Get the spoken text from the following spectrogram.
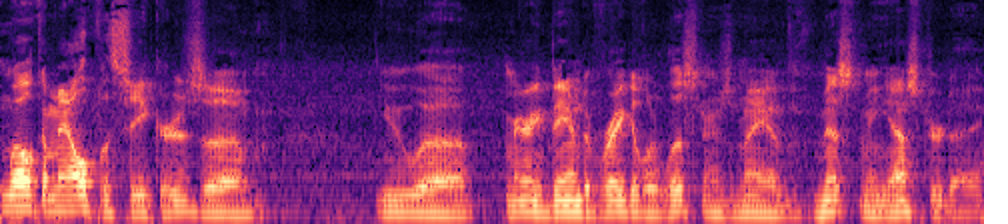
Welcome, Alpha Seekers. Uh, you uh, merry band of regular listeners may have missed me yesterday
